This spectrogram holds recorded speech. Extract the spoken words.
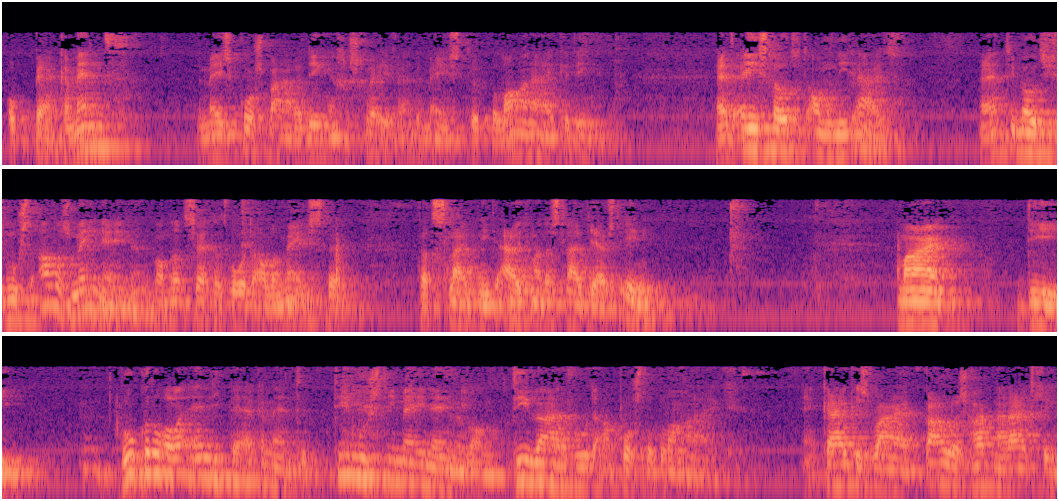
op perkament de meest kostbare dingen geschreven, de meest belangrijke dingen. Het een sloot het ander niet uit. Timotheus moest alles meenemen, want dat zegt het woord allermeest. Dat sluit niet uit, maar dat sluit juist in. Maar die boekrollen en die perkamenten, die moest hij meenemen, want die waren voor de apostel belangrijk. En kijk eens waar Paulus hard naar uitging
